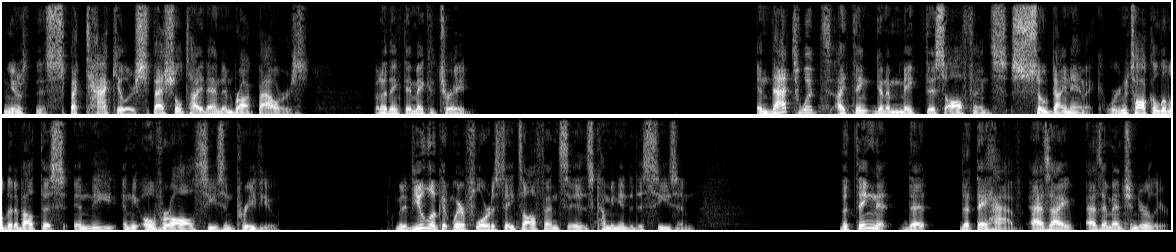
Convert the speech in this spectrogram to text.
you know, spectacular, special tight end in Brock Bowers. But I think they make the trade. And that's what's I think going to make this offense so dynamic. We're going to talk a little bit about this in the in the overall season preview. But if you look at where Florida State's offense is coming into this season, the thing that that that they have, as I as I mentioned earlier,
